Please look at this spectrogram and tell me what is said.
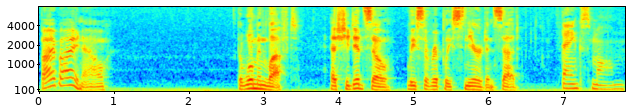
Bye bye now. The woman left. As she did so, Lisa Ripley sneered and said, Thanks, Mom.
